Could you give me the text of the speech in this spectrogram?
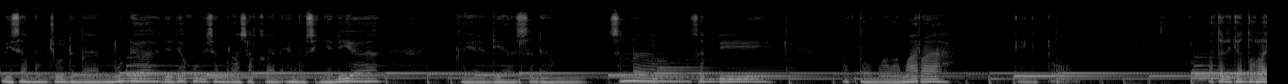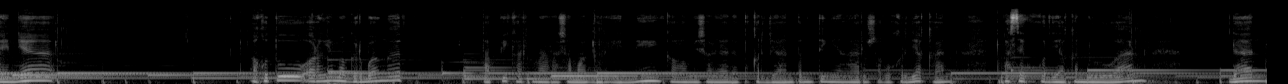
bisa muncul dengan mudah jadi aku bisa merasakan emosinya dia kayak dia sedang senang sedih atau malah marah kayak gitu. Atau di contoh lainnya aku tuh orangnya mager banget. Tapi karena rasa mager ini kalau misalnya ada pekerjaan penting yang harus aku kerjakan pasti aku kerjakan duluan. Dan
